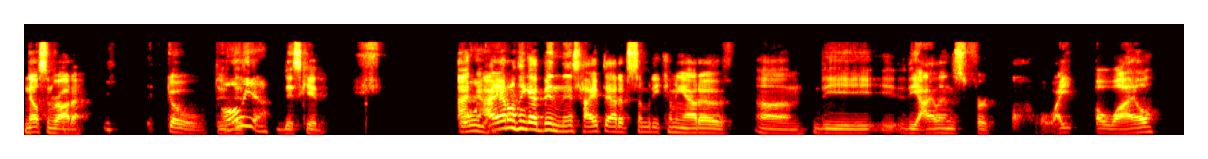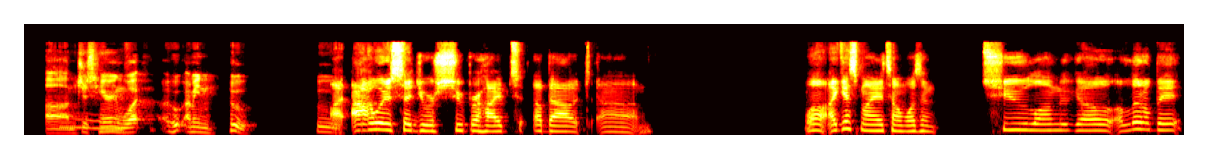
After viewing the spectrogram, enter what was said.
Nelson Rada, go. Dude, Oh this, yeah. this kid. Oh, I, yeah. I don't think I've been this hyped out of somebody coming out of um the the islands for quite a while. Um, just hearing Mm. what who I mean who who I, I would have said you were super hyped about um well, I guess Maitan wasn't too long ago, a little bit.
